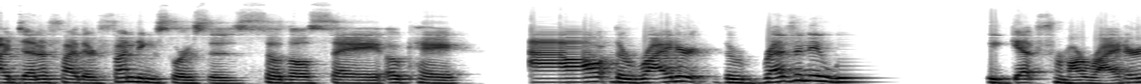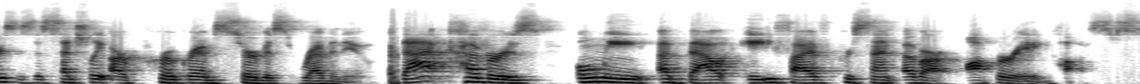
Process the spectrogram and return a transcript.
identify their funding sources, so they'll say, okay, our the rider, the revenue we get from our riders is essentially our program service revenue. That covers only about 85% of our operating costs.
